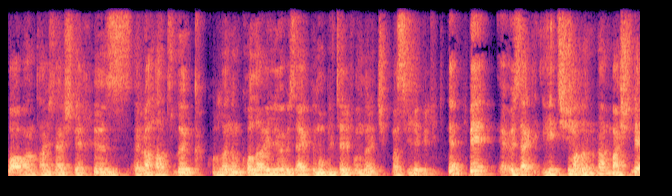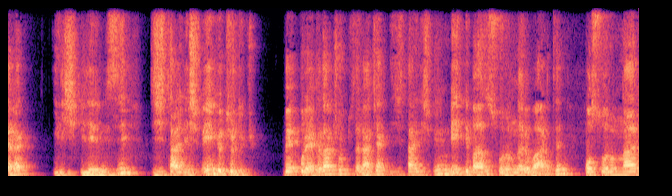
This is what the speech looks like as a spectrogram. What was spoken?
Bu avantajlar işte hız, rahatlık, kullanım kolaylığı özellikle mobil telefonların çıkmasıyla birlikte ve e, özellikle iletişim alanından başlayarak ilişkilerimizi dijitalleşmeye götürdük. Ve buraya kadar çok güzel. Ancak dijitalleşmenin belli bazı sorunları vardı. O sorunlar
